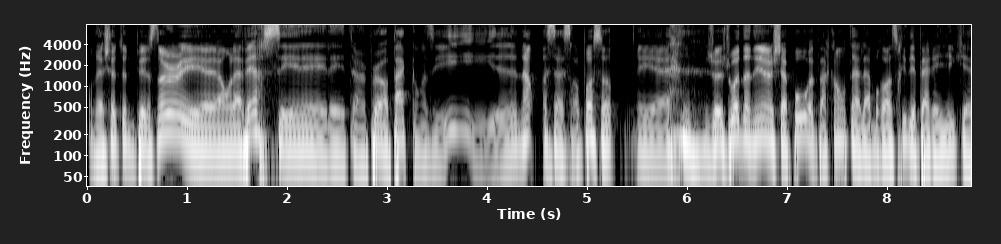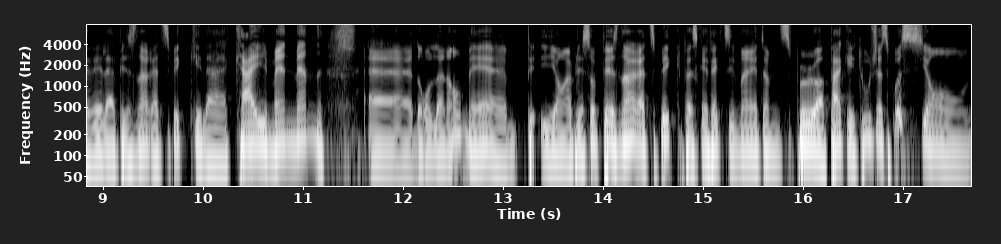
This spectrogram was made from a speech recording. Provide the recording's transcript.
on achète une Pilsner et euh, on la verse et elle est un peu opaque. On dit euh, non, ça ne sera pas ça. Et euh, je, dois donner un chapeau par contre à la brasserie des Pareillés qui avait la Pilsner atypique qui est la Kai Men drôle de nom, mais ils ont appelé ça Pilsner atypique parce qu'effectivement elle est un petit peu opaque et tout. Je sais pas si on.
